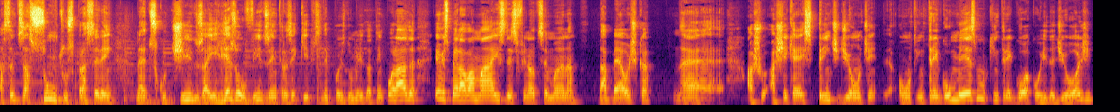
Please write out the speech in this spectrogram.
bastantes assuntos para serem né, discutidos aí, resolvidos entre as equipes depois do meio da temporada. Eu esperava mais desse final de semana da Bélgica, né? Acho, achei que a sprint de ontem, ontem entregou o mesmo que entregou a corrida de hoje.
